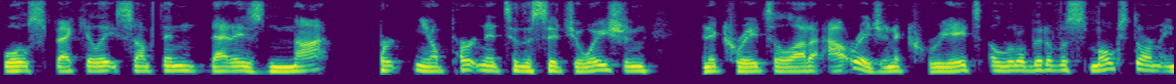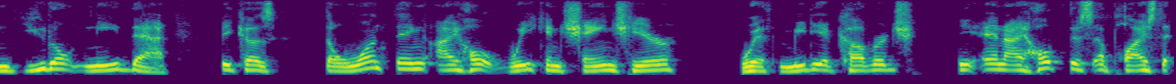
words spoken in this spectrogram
will speculate something that is not per, you know pertinent to the situation and it creates a lot of outrage and it creates a little bit of a smokestorm and you don't need that because the one thing I hope we can change here with media coverage and I hope this applies to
